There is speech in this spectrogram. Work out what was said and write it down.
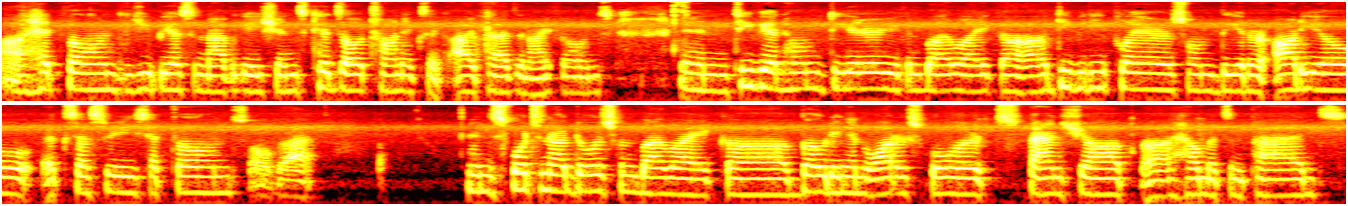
uh, headphones, GPS and navigations, kids electronics like iPads and iPhones. In TV and home theater, you can buy like uh, DVD players, home theater audio, accessories, headphones, all that. In sports and outdoors, you can buy like uh, boating and water sports, fan shop, uh, helmets and pads.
